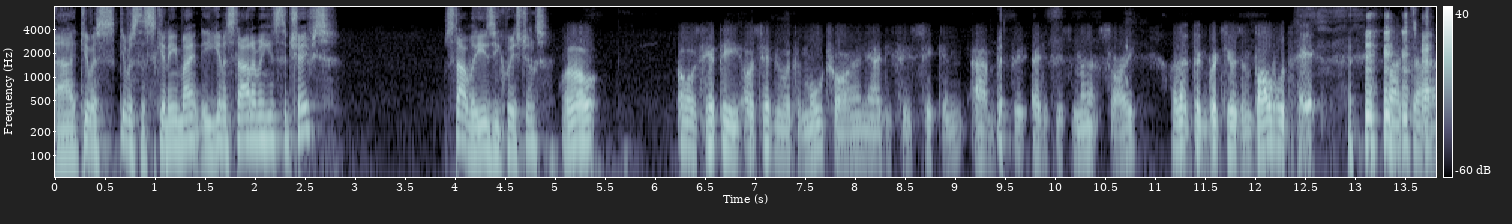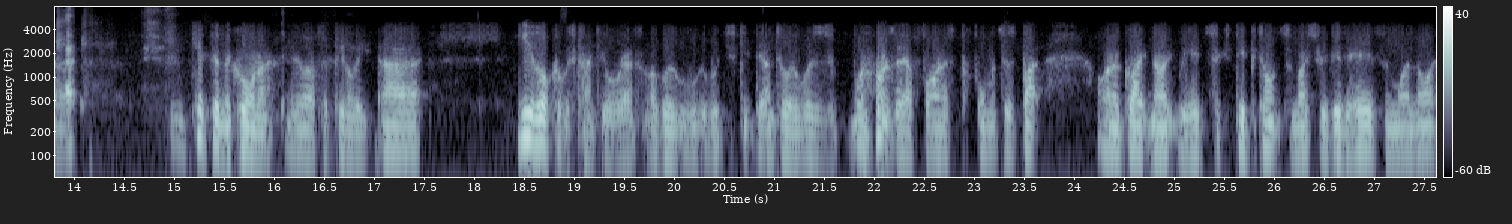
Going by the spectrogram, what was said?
uh, give us give us the skinny, mate. Are you going to start him against the Chiefs? Start with easy questions. Well, I was happy. I was happy with the Maul try in the 81st second, um, 81st minute. Sorry, I don't think Richie was involved with that, but uh, kicked in the corner, know, after penalty. Uh, yeah, look, it was clunky all round. we, we'll just get down to it. It was one of our finest performances. But on a great note, we had six debutants, the most we've ever had in one night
